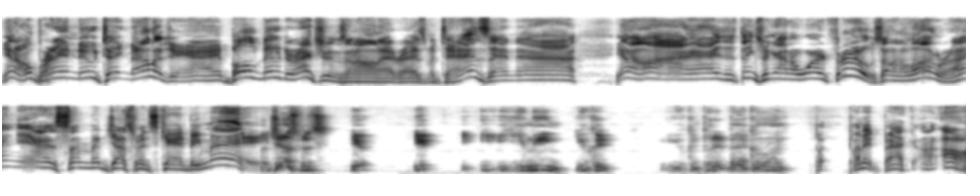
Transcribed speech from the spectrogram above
you know, brand new technology, uh, bold new directions and all that, Razzmatazz, and, uh, you know, I, I, the things we gotta work through. So in the long run, yeah, some adjustments can be made. Adjustments? You, you, you mean you could, you can put it back on? Put, put it back on? Oh,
